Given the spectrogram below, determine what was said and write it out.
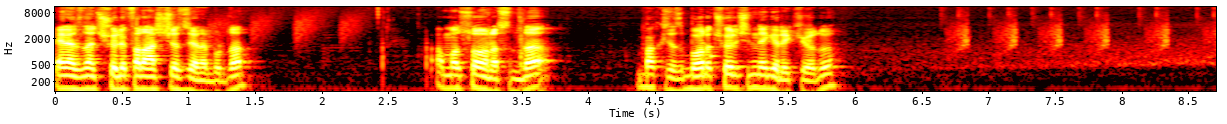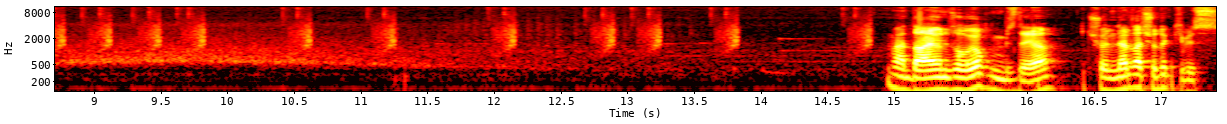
En azından çölü falan açacağız yani buradan. Ama sonrasında bakacağız. Bu arada çöl için ne gerekiyordu? Ha, daha henüz o yok mu bizde ya? Çöl nerede açıyorduk ki biz?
